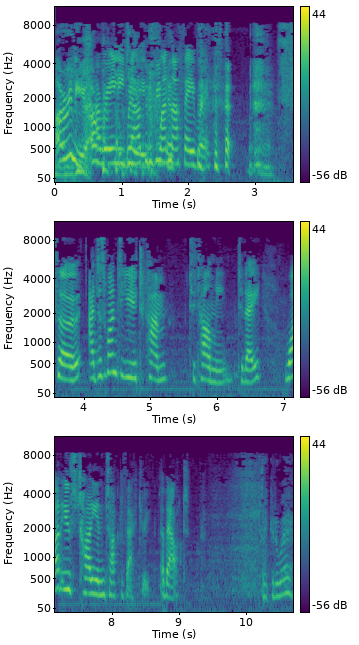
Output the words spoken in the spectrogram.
Oh, really? Oh, I really do. we're happy to be One of my favorites. so, I just wanted you to come to tell me today, what is Charlie and the Chocolate Factory about? Take it away.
